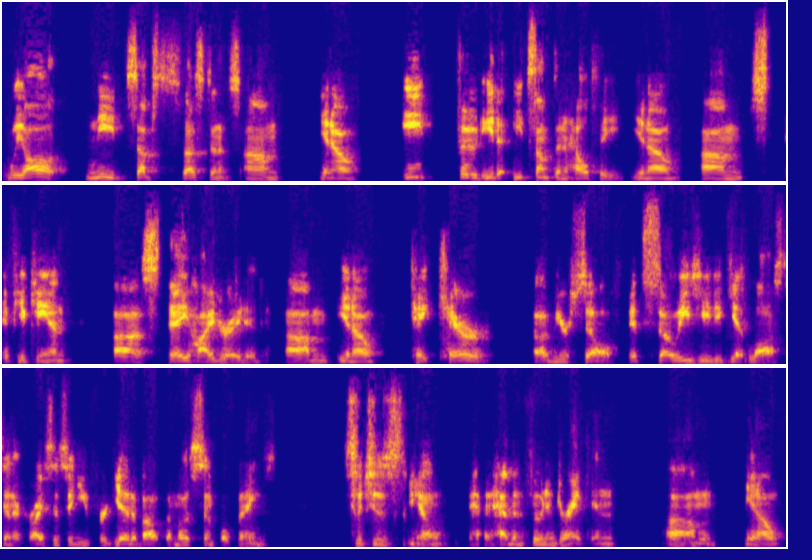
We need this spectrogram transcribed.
we all need sustenance. Um, you know, eat food, eat eat something healthy. You know, um, if you can. Uh, stay hydrated. Um, you know, take care of yourself. It's so easy to get lost in a crisis and you forget about the most simple things, such as you know having food and drink. And um, you know,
